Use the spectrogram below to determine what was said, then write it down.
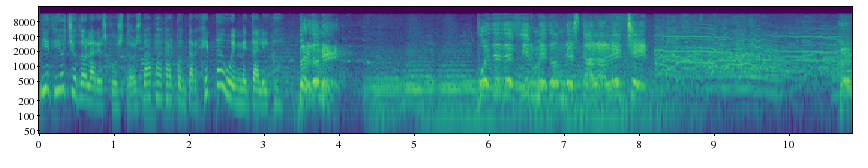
18 dólares justos. ¿Va a pagar con tarjeta o en metálico? Perdone. ¿Puede decirme dónde está la leche? ¿Qué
